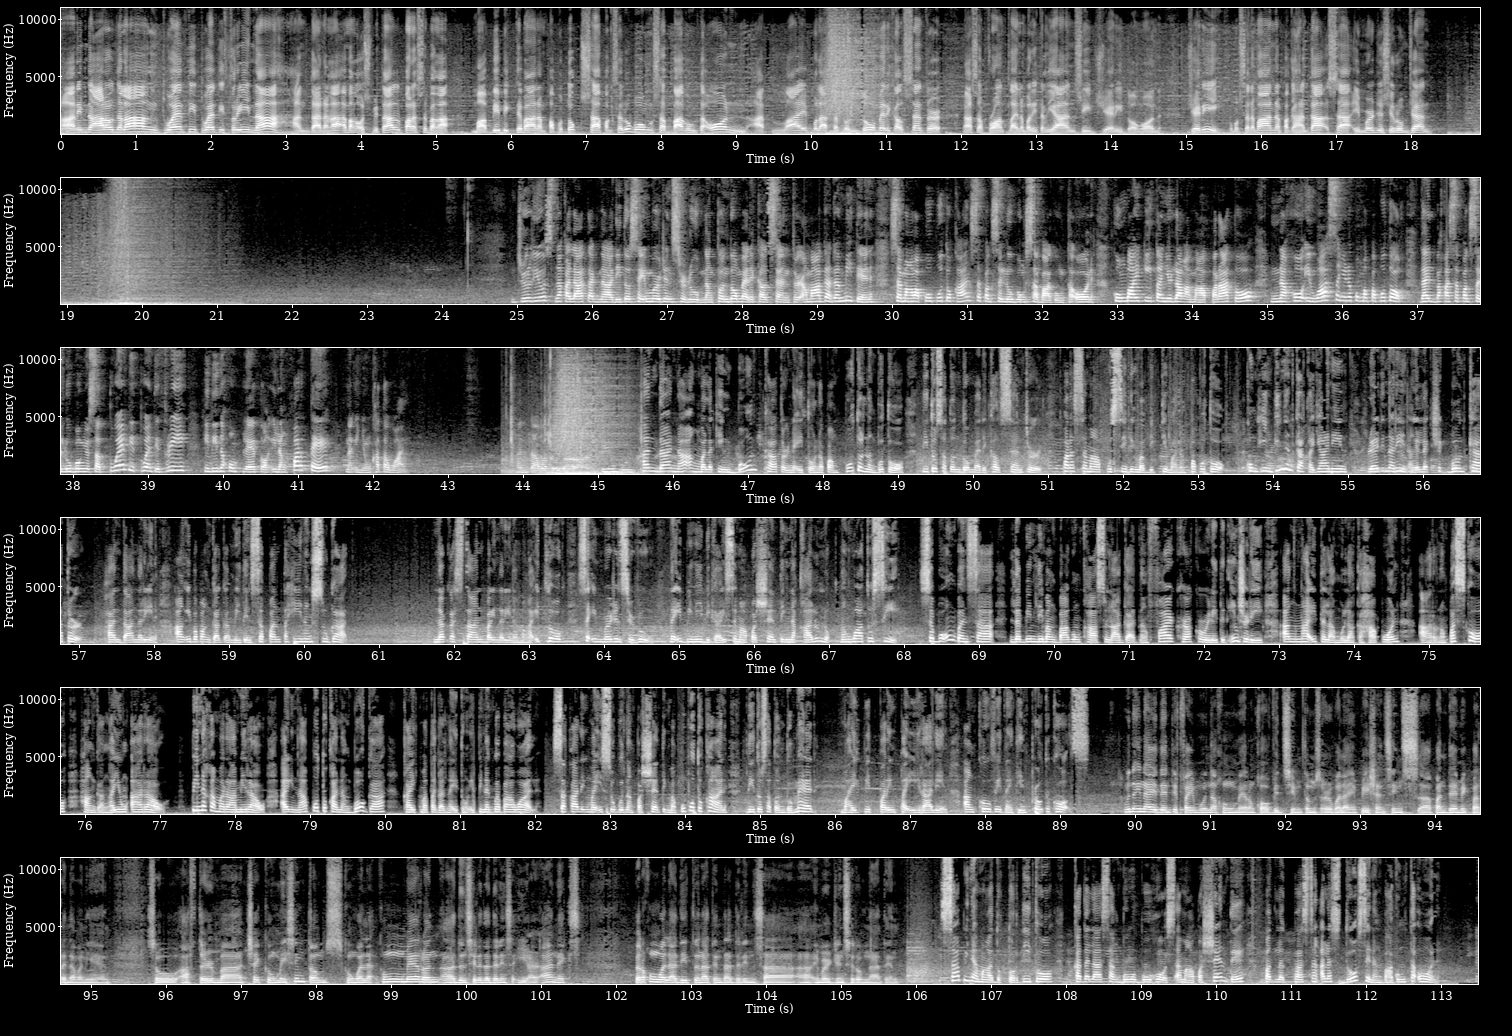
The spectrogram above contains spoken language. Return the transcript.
Anim na araw na lang, 2023 na. Handa na nga ang mga ospital para sa mga mabibiktima ng paputok sa pagsalubong sa bagong taon. At live mula sa Tondo Medical Center, nasa frontline ng balitang yan si Jenny Dongon. Jenny, kumusta naman ang paghahanda sa emergency room dyan? Julius, nakalatag na dito sa emergency room ng Tondo Medical Center ang mga gagamitin sa mga mapuputukan sa pagsalubong sa bagong taon. Kung makikita nyo lang ang mga aparato, nako, iwasan nyo na pong magpaputok dahil baka sa pagsalubong nyo sa 2023, hindi na kumpleto ang ilang parte ng inyong katawan. Ang tawag doon, ito yung bone Handa na ang malaking bone cutter na ito na pamputol ng buto dito sa Tondo Medical Center para sa mga posibleng mabiktima ng paputok. Kung hindi niyan kakayanin, ready na rin ang electric bone cutter. Handa na rin ang iba pang gagamitin sa pantahin ng sugat. Naka-standby na rin ang mga itlog sa emergency room na ibinibigay sa mga pasyenteng nakalunok ng Watusi. Sa buong bansa, 15 bagong kaso na agad ng firecracker-related injury ang naitala mula kahapon, araw ng Pasko hanggang ngayong araw. Pinakamarami raw ay naputukan ng boga kahit matagal na itong ipinagbabawal. Sakaling may isugod ng pasyenteng mapuputukan dito sa Tondo Med, mahigpit pa rin pairalin ang COVID-19 protocols. Una ina-identify muna kung merong COVID symptoms or wala yung patient since uh, pandemic pa rin naman ngayon. So after ma-check kung may symptoms, kung wala kung meron, uh, doon sila dadalhin sa ER annex. Pero kung wala, dito natin dadalhin sa uh, emergency room natin. Sabi ng mga doktor dito, kadalasang bumubuhos ang mga pasyente paglagpas ng alas 12 ng bagong taon.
